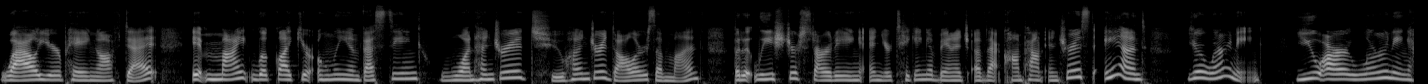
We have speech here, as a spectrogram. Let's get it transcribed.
while you're paying off debt. It might look like you're only investing $100, $200 a month, but at least you're starting and you're taking advantage of that compound interest and you're learning. You are learning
